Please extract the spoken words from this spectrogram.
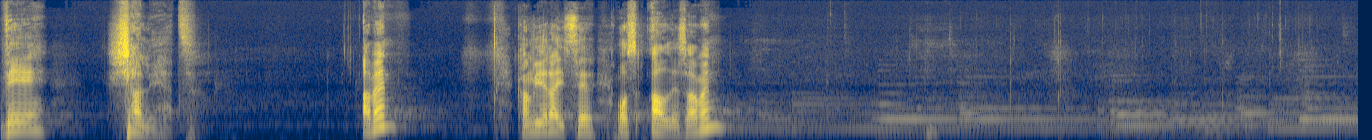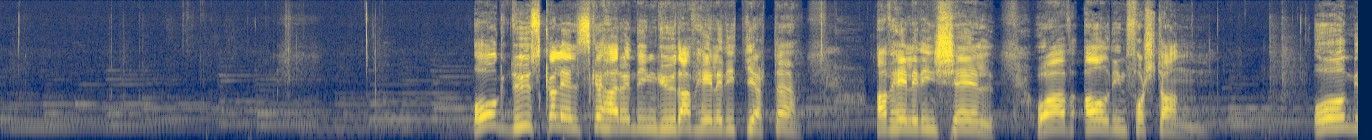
ved kjærlighet. Amen. Kan vi reise oss alle sammen? Og du skal elske Herren din Gud av hele ditt hjerte, av hele din sjel og av all din forstand. Og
